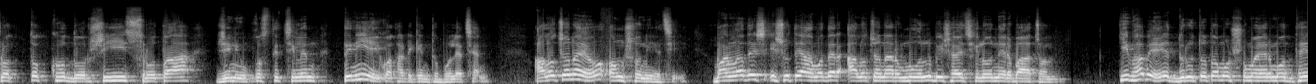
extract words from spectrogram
প্রত্যক্ষদর্শী শ্রোতা যিনি উপস্থিত ছিলেন, তিনি এই কথাটি কিন্তু বলেছেন। আলোচনায়ও অংশ নিয়েছি। বাংলাদেশ ইস্যুতে আমাদের আলোচনার মূল বিষয় ছিল নির্বাচন। কীভাবে দ্রুততম সময়ের মধ্যে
